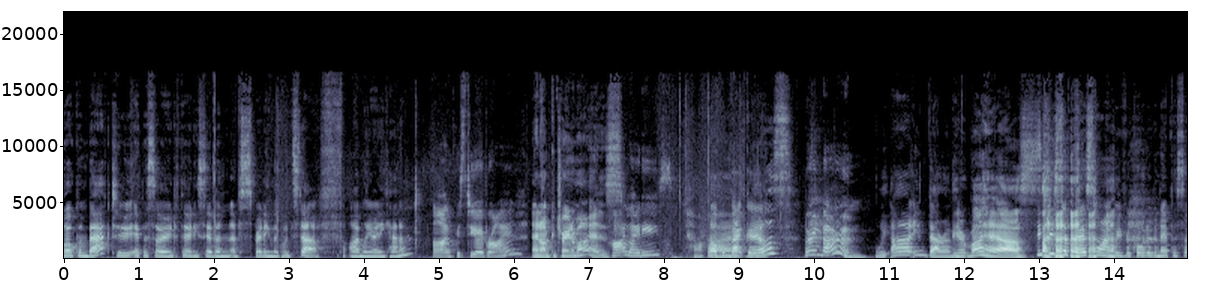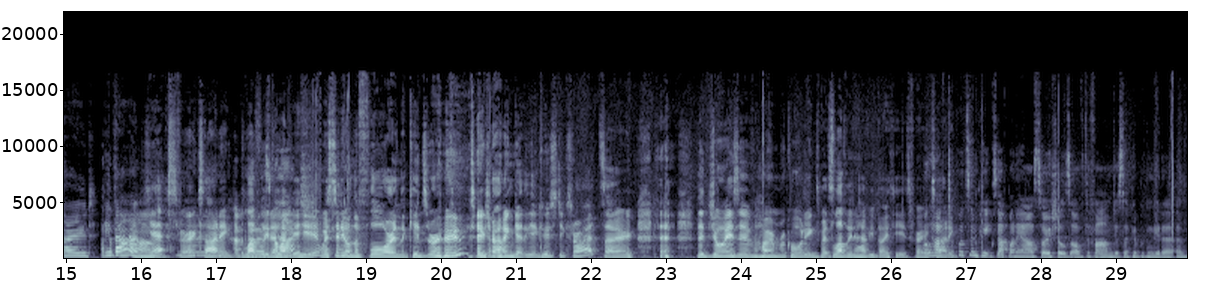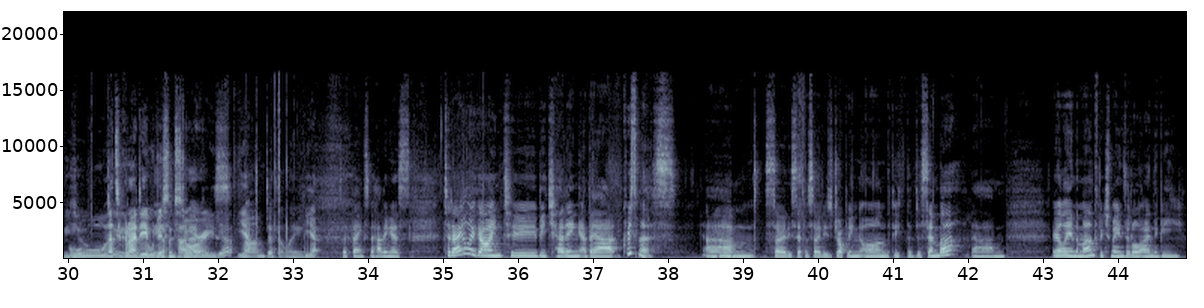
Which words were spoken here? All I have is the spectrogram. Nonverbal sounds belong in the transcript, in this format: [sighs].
Welcome back to episode 37 of Spreading the Good Stuff. I'm Leonie Canham. I'm Christy O'Brien. And I'm Katrina Myers. Hi, ladies. Hi. Welcome back, girls. We're in Barham. We are in Barham. You're at my house. This is the first time [laughs] we've recorded an episode At in the Barham. farm. yes, very exciting. Avocados Lovely to for have you here. We're sitting on the floor in the kids' room [laughs] to try and get the acoustics right. So, [laughs] the joys of home recordings. But it's lovely to have you both here. It's very exciting. We'll have exciting. to put some pics up on our socials of the farm just so people can get a, a visual. Ooh, that's a too good idea. of We'll the do some avocado. stories. Yep, Yeah. definitely. Yeah. So thanks for having us. Today we're going to be chatting about Christmas. Um, So this episode is dropping on the 5th of December, um, early in the month, which means it'll only be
